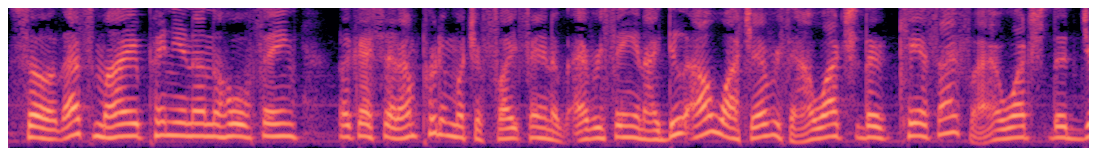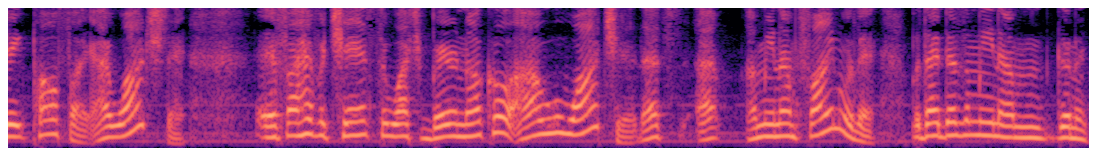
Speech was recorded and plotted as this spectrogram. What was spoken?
So that's my opinion on the whole thing like I said, I'm pretty much a fight fan of everything, and I do. I'll watch everything. I watch the KSI fight. I watch the Jake Paul fight. I watched it. If I have a chance to watch bare knuckle, I will watch it. That's. I, I mean, I'm fine with it. But that doesn't mean I'm gonna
